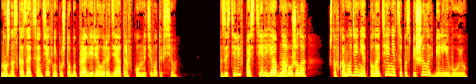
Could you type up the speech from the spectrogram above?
Нужно сказать сантехнику, чтобы проверил радиатор в комнате, вот и все. Застелив постель, я обнаружила, что в комоде нет полотенец и поспешила в бельевую.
